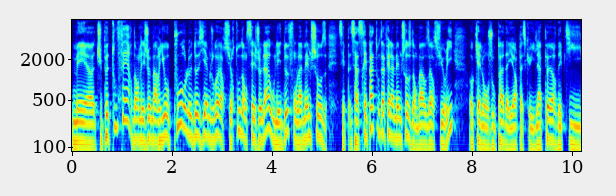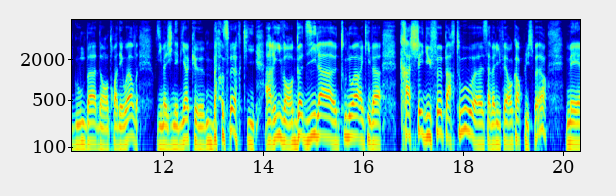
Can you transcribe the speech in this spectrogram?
mais euh, tu peux tout faire dans les jeux Mario pour le deuxième joueur, surtout dans ces jeux-là où les deux font la même chose. Ça serait pas tout à fait la même chose dans Bowser's Fury, auquel on joue pas d'ailleurs parce qu'il a peur des petits Goombas dans 3D World. Vous imaginez bien que Bowser qui arrive en Godzilla euh, tout noir et qui va cracher du feu partout, euh, ça va lui faire encore plus peur. Mais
